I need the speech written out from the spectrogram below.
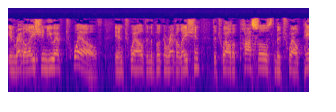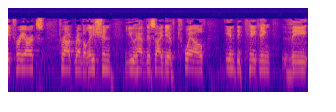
In Revelation, you have 12. In 12 in the book of Revelation, the 12 apostles, the 12 patriarchs. Throughout Revelation, you have this idea of 12 indicating the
